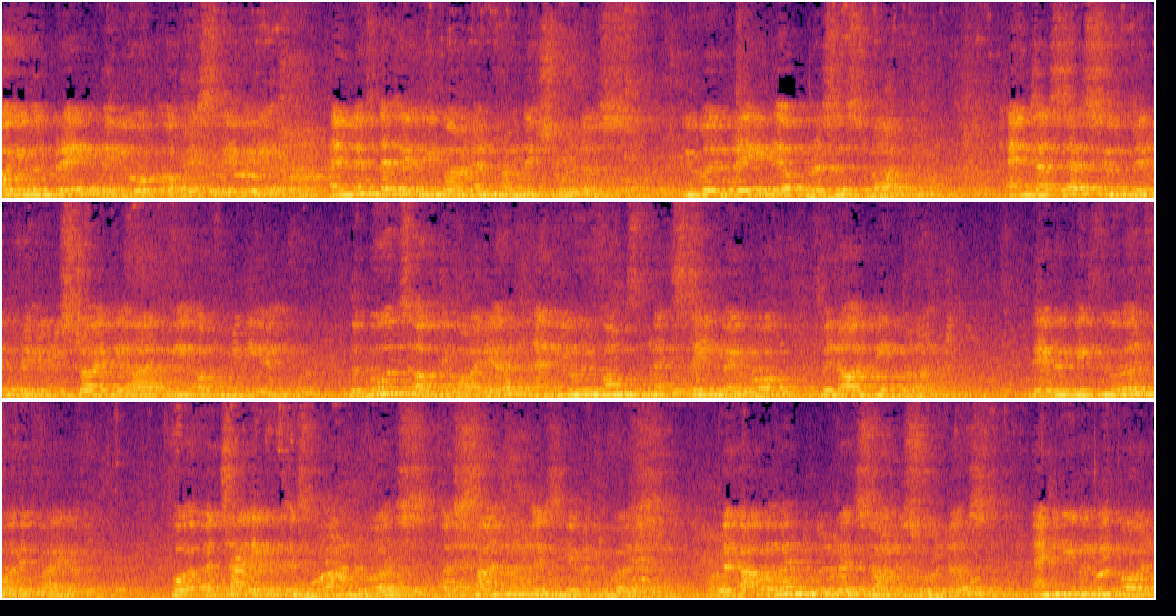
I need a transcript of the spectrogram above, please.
For you will break the yoke of their slavery and lift the heavy burden from their shoulders. You will break the oppressor's rod, and just as you did when you destroyed the army of Midian, the boots of the warrior and the uniforms bloodstained by war will all be burned. They will be fuel for the fire. For a child is born to us, a son is given to us. The government will rest on his shoulders, and he will be called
